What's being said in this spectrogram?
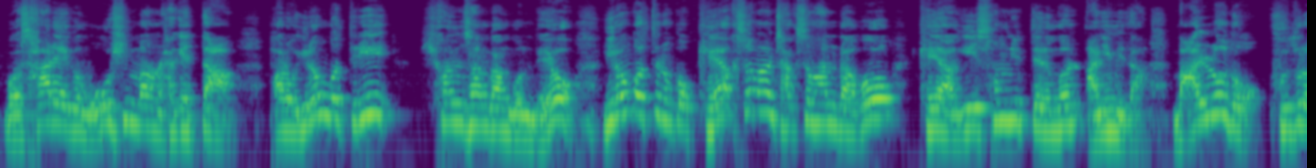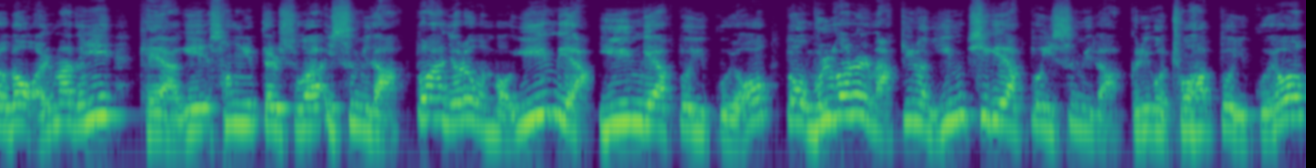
뭐 사례금 50만 원 하겠다. 바로 이런 것들이 현상 광고인데요. 이런 것들은 꼭 계약서만 작성한다고 계약이 성립되는 건 아닙니다. 말로도 구두로도 얼마든지 계약이 성립될 수가 있습니다. 또한 여러분 뭐 이임계약, 이임계약도 있고요. 또 물건을 맡기는 임치계약도 있습니다. 그리고 조합도 있고요.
